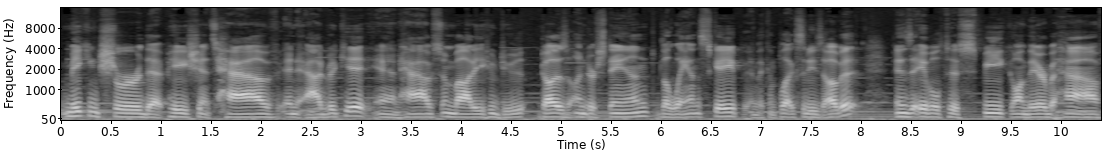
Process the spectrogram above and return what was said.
making sure that patients have an advocate and have somebody who do, does understand the landscape and the complexities of it and is able to speak on their behalf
